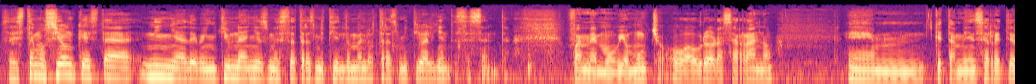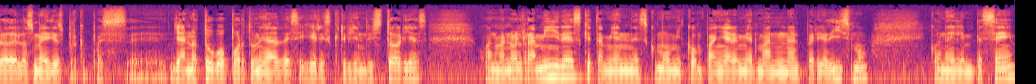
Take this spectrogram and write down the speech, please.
O sea, esta emoción que esta niña de 21 años me está transmitiendo, me lo transmitió alguien de 60. Fue, me movió mucho. O Aurora Serrano, eh, que también se retiró de los medios porque pues eh, ya no tuvo oportunidad de seguir escribiendo historias. Juan Manuel Ramírez, que también es como mi compañero y mi hermano en el periodismo. Con él empecé.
